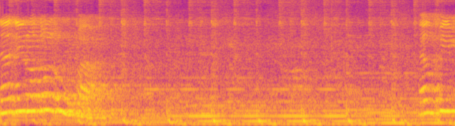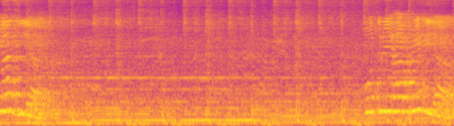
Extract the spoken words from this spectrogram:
Nadirotul Ulfa. Elvi Mazia. Putri Aprilia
